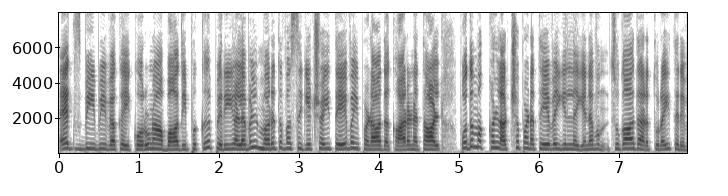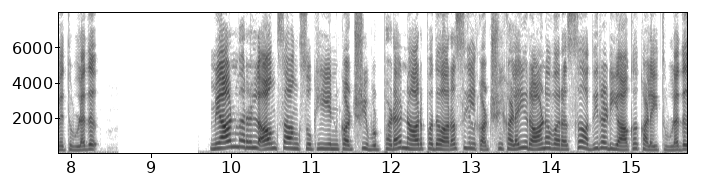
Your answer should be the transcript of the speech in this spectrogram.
எக்ஸ்பிபி வகை கொரோனா பாதிப்புக்கு பெரிய அளவில் மருத்துவ சிகிச்சை தேவைப்படாத காரணத்தால் பொதுமக்கள் அச்சப்பட தேவையில்லை எனவும் சுகாதாரத்துறை தெரிவித்துள்ளது. மியான்மரில் ஆங் சாங் சுகியின் கட்சி உட்பட நாற்பது அரசியல் கட்சிகளை ராணுவ அரசு அதிரடியாக கலைத்துள்ளது.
